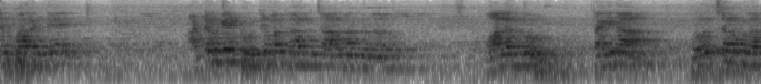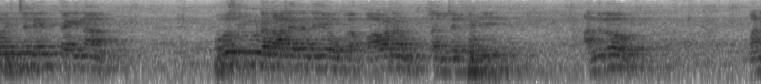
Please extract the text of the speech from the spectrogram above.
చెప్పాలంటే అడ్వకేట్ ఉద్యమకారులు చాలా మంది ఉన్నారు. వాళ్ళకు తగిన ప్రోత్సాహం లభించలేదు తగిన పోస్టులు కూడా రాలేదనే ఒక భావన తను చెప్పింది. అందులో మన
